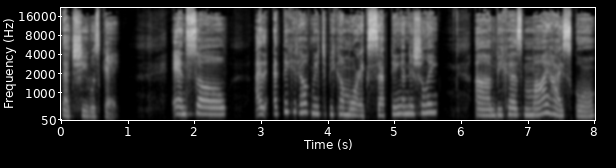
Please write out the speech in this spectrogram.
that she was gay. And so I, I think it helped me to become more accepting initially um, because my high school,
